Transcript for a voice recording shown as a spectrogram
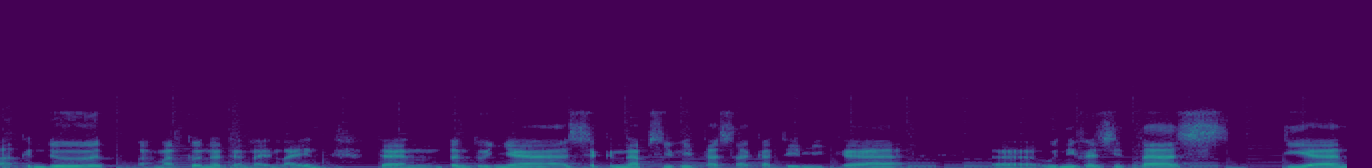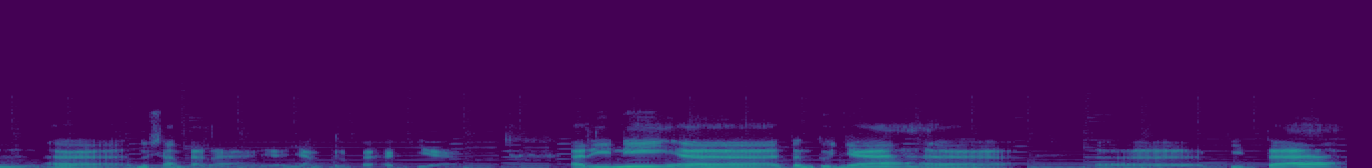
Pak Gendut, Pak Margono dan lain-lain, dan tentunya segenap sivitas akademika uh, Universitas Dian uh, Nusantara ya, yang berbahagia. Hari ini uh, tentunya uh, uh, kita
